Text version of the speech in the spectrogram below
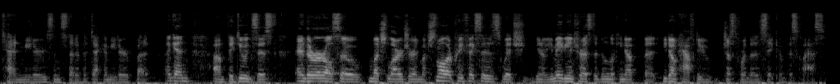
10 meters instead of a decameter but again um, they do exist. And there are also much larger and much smaller prefixes which you know you may be interested in looking up but you don't have to just for the sake of this class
